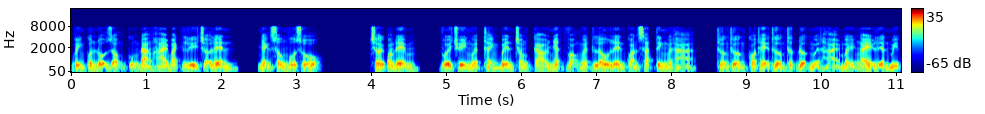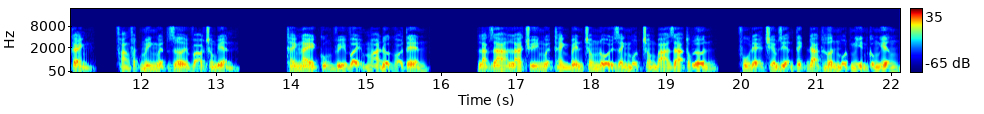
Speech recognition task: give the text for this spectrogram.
bình quân độ rộng cũng đang hai bách lý trở lên, nhánh sông vô số. Trời quang đêm, với truy nguyệt thành bên trong cao nhất vọng nguyệt lâu lên quan sát tinh nguyệt hà, thường thường có thể thưởng thức được nguyệt hải mấy ngày liền mỹ cảnh, phảng phất minh nguyệt rơi vào trong biển. Thành này cũng vì vậy mà được gọi tên. Lạc gia là truy nguyệt thành bên trong nổi danh một trong ba gia tộc lớn, phủ đệ chiếm diện tích đạt hơn 1.000 công nghiêng,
